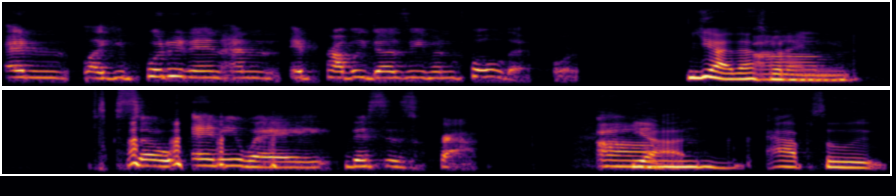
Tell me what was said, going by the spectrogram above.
and like you put it in, and it probably does even fold it for. Yeah, that's what I Um, need. So anyway, this is crap. Um, yeah, absolute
